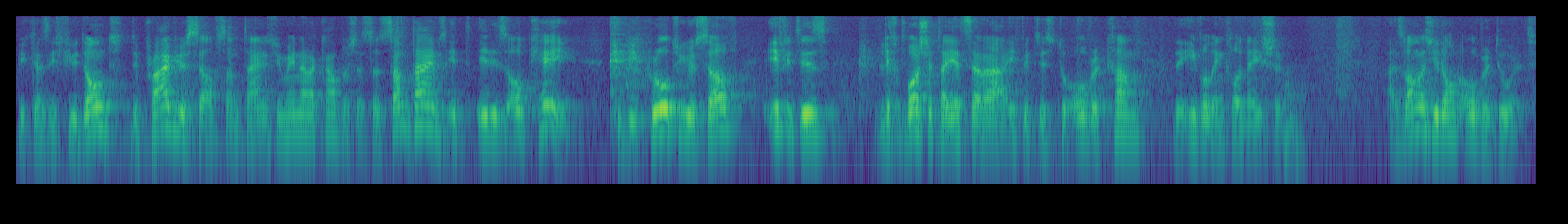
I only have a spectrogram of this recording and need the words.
Because if you don't deprive yourself sometimes, you may not accomplish it. So sometimes it, it is okay to be cruel to yourself if it is if it is to overcome the evil inclination. As long as you don't overdo it.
